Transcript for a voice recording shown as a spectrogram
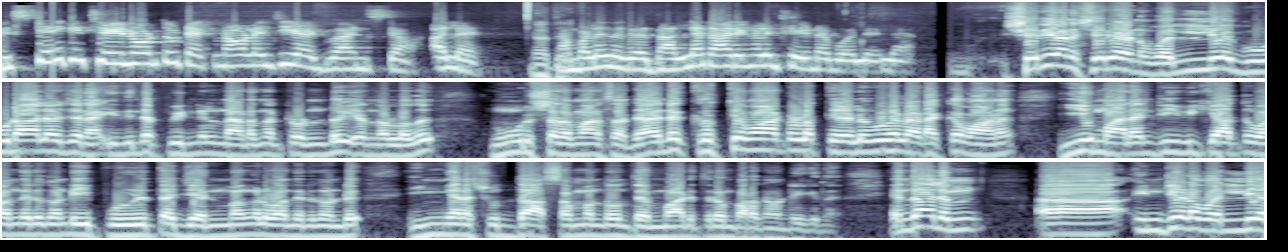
മിസ്റ്റേക്ക് ചെയ്യുന്നിടത്ത് ടെക്നോളജി അഡ്വാൻസ്ഡാ അല്ലെ. നമ്മൾ നല്ല കാര്യങ്ങൾ ചെയ്യണ പോലെ അല്ലേ? ശരിയാണ് ശരിയാണ്. വലിയ ഗൂഢാലോചന ഇതിന്റെ പിന്നിൽ നടന്നിട്ടുണ്ട് എന്നുള്ളത് നൂറ് ശതമാനം സത്യം. അതിന്റെ കൃത്യമായിട്ടുള്ള തെളിവുകൾ അടക്കമാണ് ഈ മലൻ ടി വിക്കകത്ത് വന്നിരുന്നുണ്ട് ഈ പുഴുത്ത ജന്മങ്ങൾ വന്നിരുന്നുണ്ട് ഇങ്ങനെ ശുദ്ധ അസംബന്ധവും തെമ്മാടിത്തരവും പറഞ്ഞുകൊണ്ടിരിക്കുന്നത്. എന്തായാലും ഇന്ത്യയുടെ വലിയ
